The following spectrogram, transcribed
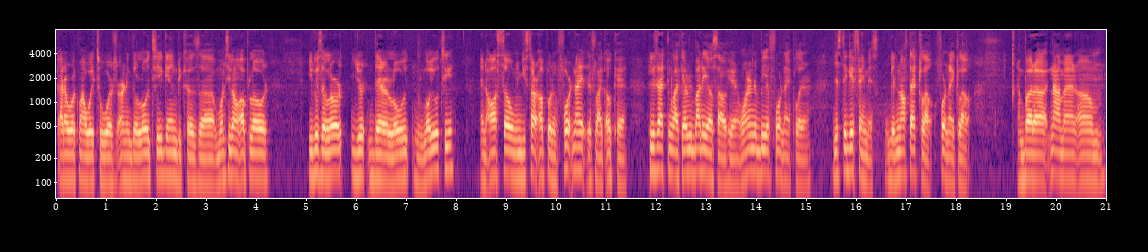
gotta work my way towards earning their loyalty again because uh, once you don't upload, you lose their, your, their lo- loyalty. And also, when you start uploading Fortnite, it's like, okay, he's acting like everybody else out here, wanting to be a Fortnite player just to get famous, getting off that clout, Fortnite clout. But uh, nah, man. Um,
